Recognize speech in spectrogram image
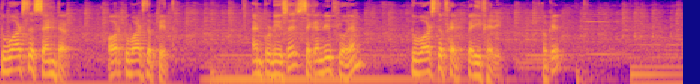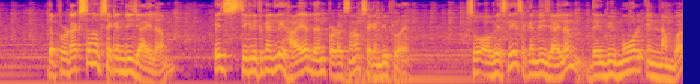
towards the center or towards the pith and produces secondary phloem towards the periphery okay? The production of secondary xylem is significantly higher than production of secondary phloem. So obviously secondary xylem they will be more in number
